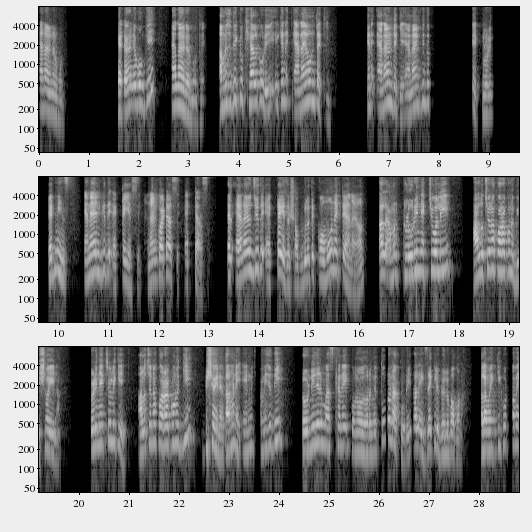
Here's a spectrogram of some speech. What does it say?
অ্যানায়নের মধ্যে। ক্যাটায়ন এবং কি? অ্যানায়নের মধ্যে। আমরা যদি একটু খেয়াল করি, এখানে অ্যানায়নটা কি? এখানে অ্যানায়নটা কি? অ্যানায়ন কিন্তু ক্লোরিন দ্যাট মিনস অ্যানায়ন কিন্তু একটাই আছে। অ্যানায়ন কয়টা আছে? একটা আছে। তাহলে অ্যানায়ন যেহেতু একটাই আছে, সবগুলোতে কমন একটা অ্যানায়ন তাহলে আমার ক্লোরিন অ্যাকচুয়ালি আলোচনা করার কোনো বিষয়ই না। ক্লোরিন অ্যাকচুয়ালি কি? আলোচনা করার কোনো কি বিষয় না। তার মানে আমি যদি ক্লোরিনের মাঝখানে কোনো ধরনের তুলনা করি, তাহলে এক্স্যাক্টলি ভ্যালু পাবো না। তাহলে আমাকে কি করতে হবে?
